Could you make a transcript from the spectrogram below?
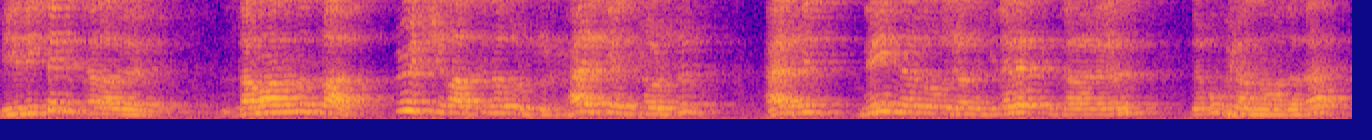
birlikte bir karar verelim. Zamanımız var. Üç yıl askıda dursun. Herkes görsün. Herkes neyin nerede olacağını bilerek bir karar verelim. Ve bu planlamada da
